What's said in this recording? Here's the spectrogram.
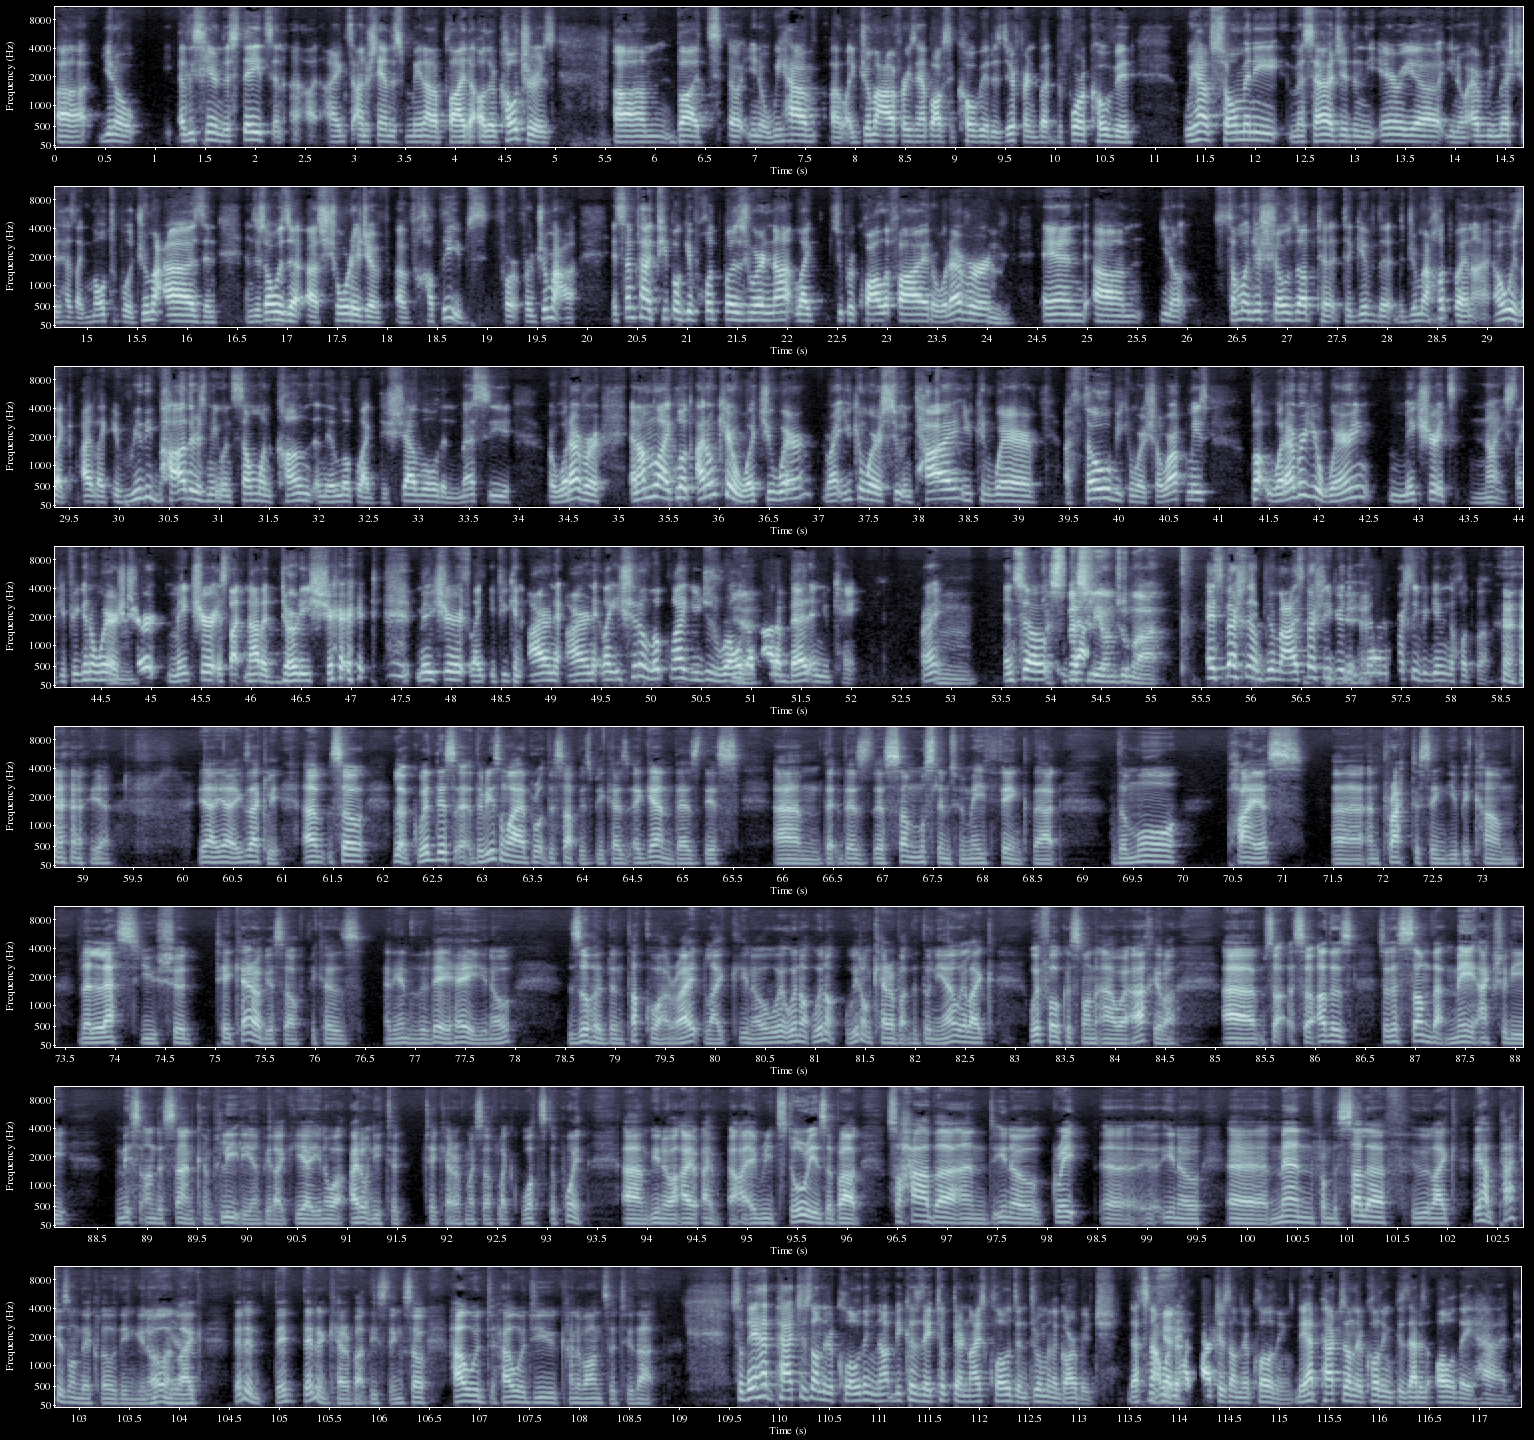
uh, you know, at least here in the States, and I, I understand this may not apply to other cultures, um, but uh, you know, we have uh, like Jum'ah, for example. Obviously, COVID is different, but before COVID, we have so many masajid in the area. You know, every masjid has like multiple Jum'ahs, and and there's always a, a shortage of of khatibs for for Jum'ah. And sometimes people give khutbas who are not like super qualified or whatever, Mm. and um, you know, someone just shows up to to give the the Jum'ah khutbah, and I always like I like it really bothers me when someone comes and they look like disheveled and messy or whatever. And I'm like, look, I don't care what you wear, right? You can wear a suit and tie, you can wear a thobe, you can wear shalwar kameez, but whatever you're wearing, make sure it's nice. Like if you're gonna wear Mm. a shirt, make sure it's like not a dirty shirt. make sure like if you can iron it, iron it. Like it shouldn't look like you just rolled Yeah. up out of bed and you came, right? Mm. And so that- Especially on Jum'ah. Especially on Jum'ah, especially if you're the Yeah. imam, especially if you're giving the khutbah. yeah, yeah, yeah, exactly. Um, so look, with this, uh, the reason why I brought this up is because again, there's this, um, th- there's there's some Muslims who may think that the more pious uh, and practicing you become, the less you should take care of yourself because at the end of the day, hey, you know, zuhud and taqwa, right? Like, you know, we're, we're not, we're not, we don't care about the dunya. We're like, we're focused on our akhirah. Um, so, so others, so there's some that may actually misunderstand completely and be like, yeah, you know what, I don't need to take care of myself. Like, what's the point? Um, you know, I, I I read stories about Sahaba and you know great uh, you know uh, men from the Salaf who like they had patches on their clothing, you know, Oh, and like they didn't they, they didn't care about these things. So how would how would you kind of answer to that? So they had patches on their clothing not because they took their nice clothes and threw them in the garbage. That's not why they had patches on their clothing. They had patches on their clothing because that is all they had,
